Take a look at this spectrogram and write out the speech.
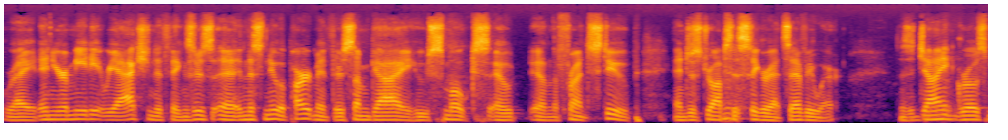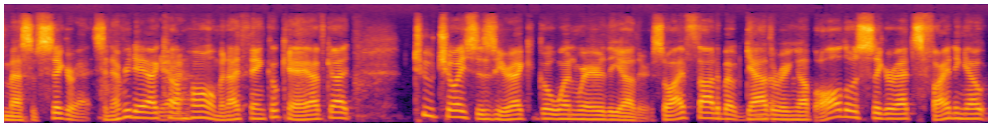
Right. And your immediate reaction to things. There's uh, in this new apartment, there's some guy who smokes out on the front stoop and just drops mm. his cigarettes everywhere. There's a giant, gross mess of cigarettes. And every day I yeah. come home and I think, okay, I've got two choices here. I could go one way or the other. So I've thought about gathering up all those cigarettes, finding out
